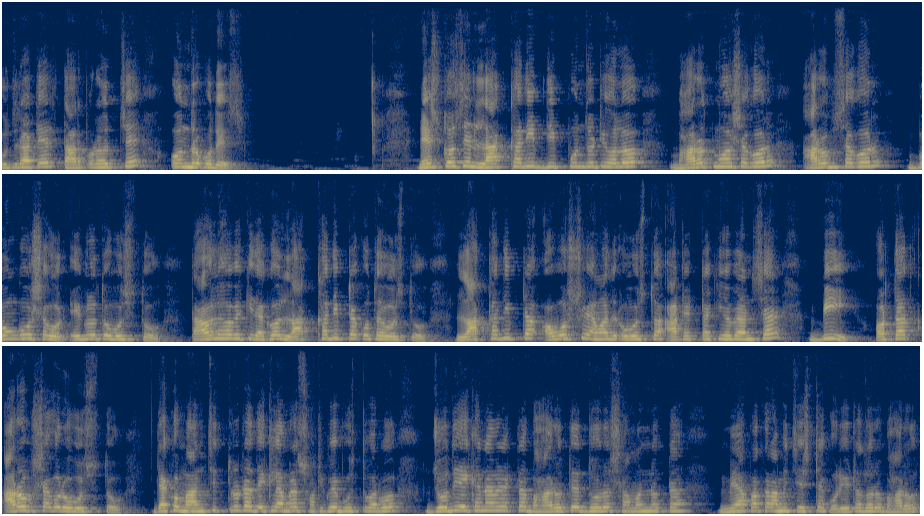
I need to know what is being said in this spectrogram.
গুজরাটের, তারপরে হচ্ছে অন্ধ্রপ্রদেশ। নেক্সট কোশ্চেন লাক্ষাদ্বীপ দ্বীপপুঞ্জটি হলো ভারত মহাসাগর, আরব সাগর, বঙ্গোপসাগর এগুলোতে অবস্থিত। তাহলে হবে কি দেখো, লাক্ষাদ্বীপটা কোথায় অবস্থিত? লাক্ষাদ্বীপটা অবশ্যই আমাদের অবস্থিত আটেরটা কী হবে আনসার বি অর্থাৎ আরব সাগর অবস্থিত। দেখো, মানচিত্রটা দেখলে আমরা সঠিকভাবে বুঝতে পারব। যদি এখানে আমি একটা ভারতের ধরো সামান্য একটা ম্যাপ আঁকার আমি চেষ্টা করি, এটা ধরো ভারত।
